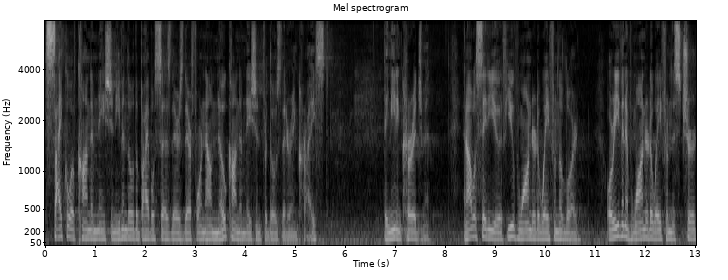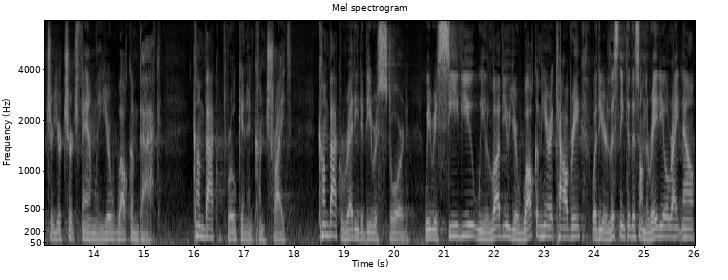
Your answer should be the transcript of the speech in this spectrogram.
cycle of condemnation, even though the Bible says there's therefore now no condemnation for those that are in Christ. They need encouragement. And I will say to you, if you've wandered away from the Lord, or even have wandered away from this church or your church family, you're welcome back. Come back broken and contrite. Come back ready to be restored. We receive you. We love you. You're welcome here at Calvary. Whether you're listening to this on the radio right now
